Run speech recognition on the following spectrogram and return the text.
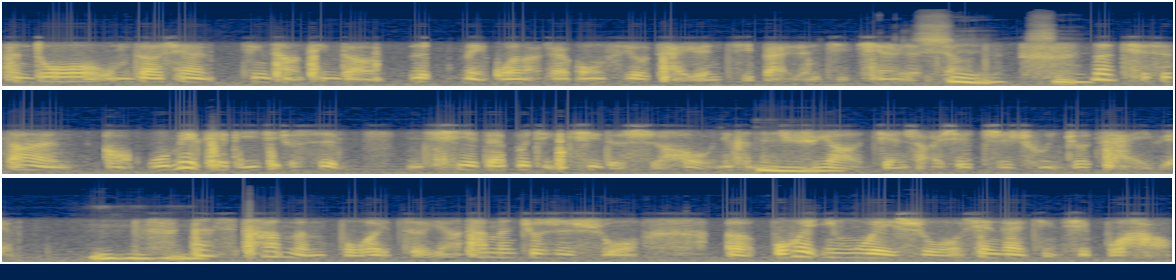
很多我们知道现在经常听到日美国哪家公司又裁员几百人、几千人这样子。那其实当然哦，我们也可以理解，就是你企业在不景气的时候，你可能需要减少一些支出，你就裁员。嗯，但是他们不会这样，他们就是说，呃，不会因为说现在景气不好，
